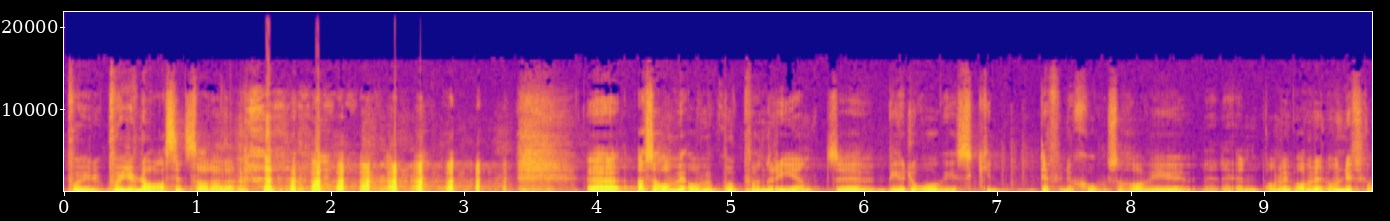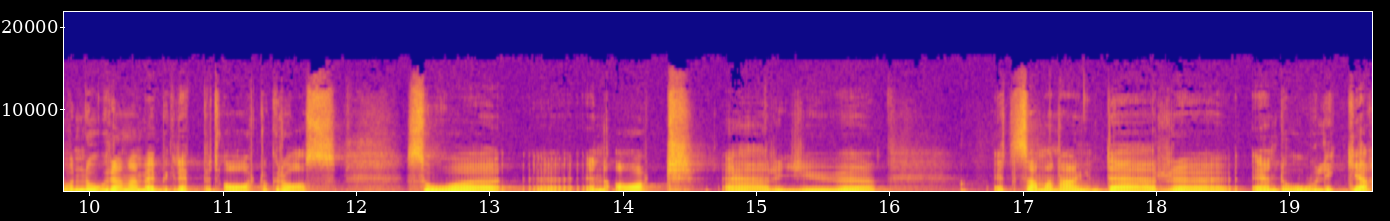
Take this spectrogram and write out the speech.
på, på gymnasiet sa de där. Eh, alltså om vi, om vi går på en rent eh, biologisk definition så har vi ju, en, om, vi, om, vi, om vi ska vara noggranna med begreppet art och ras, så eh, en art är ju ett sammanhang där ändå olika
